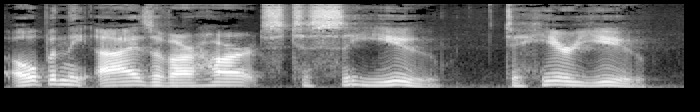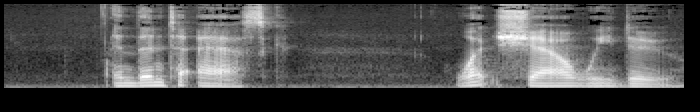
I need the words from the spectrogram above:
Open the eyes of our hearts to see you, to hear you, and then to ask, What shall we do?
